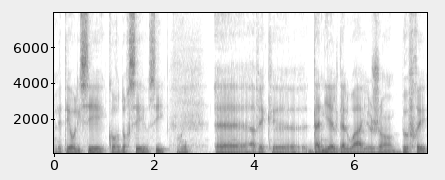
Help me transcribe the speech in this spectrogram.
Il était au lycée Cordorcet aussi. Oui. Euh, avec euh, Daniel Gallois et Jean Beaufray.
